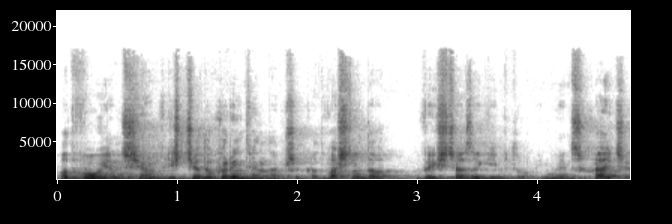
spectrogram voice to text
odwołując się w liście do Koryntian na przykład, właśnie do wyjścia z Egiptu i mówiąc, słuchajcie,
